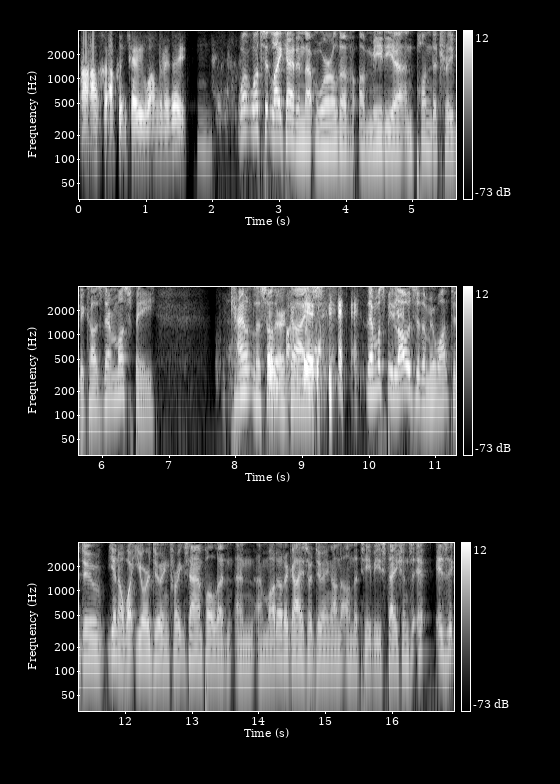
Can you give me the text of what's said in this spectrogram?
I, I, I couldn't tell you what I'm going to do. What, what's it like out in that world of, of media and punditry? Because there must be countless other guys. There must be loads of them who want to do, you know, what you're doing, for example, and, and, and what other guys are doing on, on the TV stations. Is it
